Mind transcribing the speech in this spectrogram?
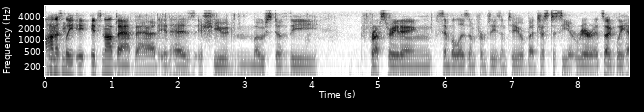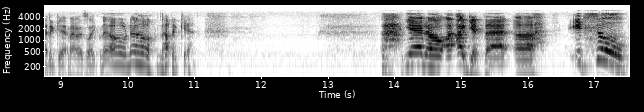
honestly, it, it's not that bad. It has eschewed most of the frustrating symbolism from season two, but just to see it rear its ugly head again, I was like, no, no, not again. yeah, no, I, I get that. Uh, it's still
